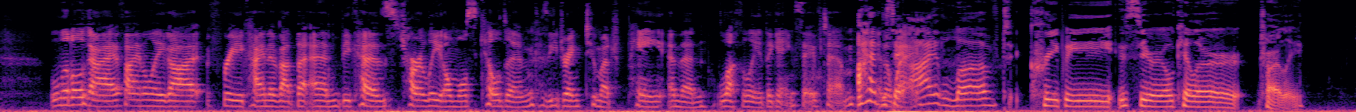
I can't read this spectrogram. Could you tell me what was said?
little guy finally got free kind of at the end because Charlie almost killed him because he drank too much paint and then luckily the gang saved him. I have to say, way. I loved creepy serial killer Charlie.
